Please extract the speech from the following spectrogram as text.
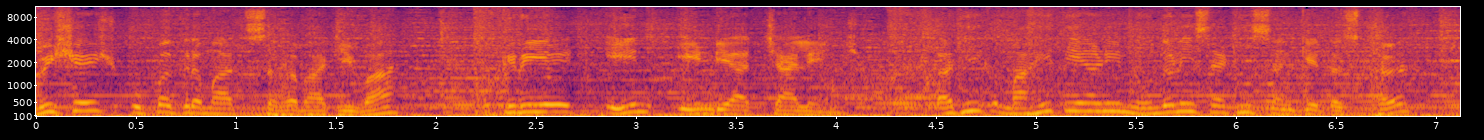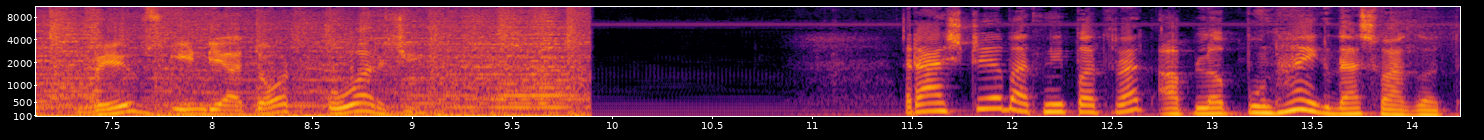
विशेष उपक्रमात सहभागी व्हा. क्रिएट इन इंडिया चॅलेंज अधिक माहिती आणि नोंदणीसाठी संकेतस्थळ waves India dot O R G राष्ट्रीय बातमीपत्रात आपलं पुन्हा एकदा स्वागत.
